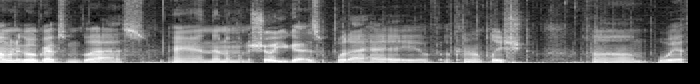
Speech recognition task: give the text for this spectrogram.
I'm going to go grab some glass and then I'm going to show you guys what I have accomplished um, with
